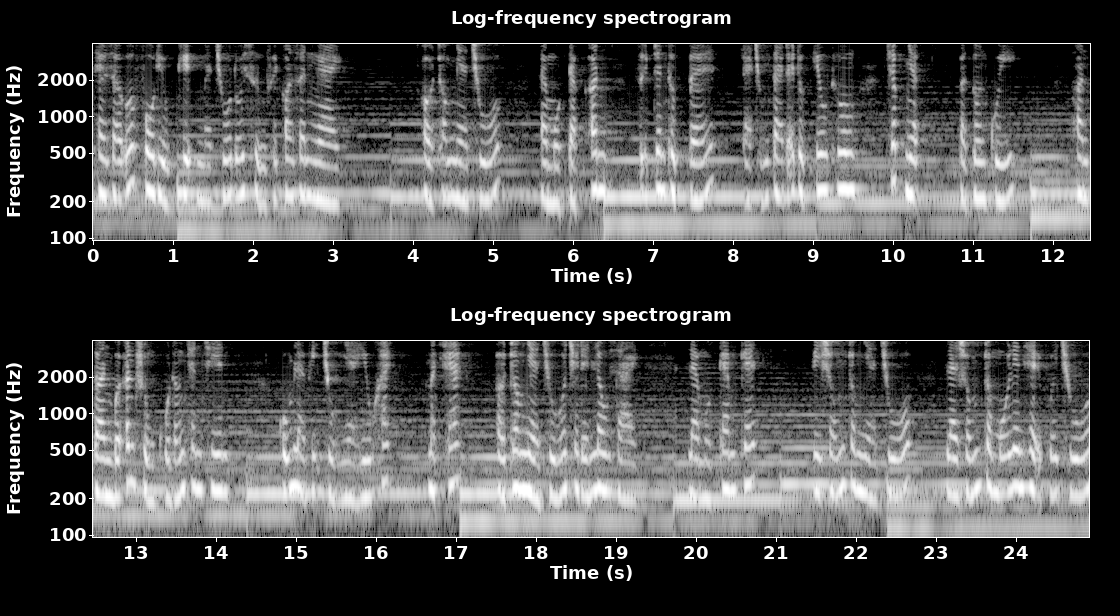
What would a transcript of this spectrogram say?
theo giao ước vô điều kiện mà Chúa đối xử với con dân Ngài. Ở trong nhà Chúa là một đặc ân dựa trên thực tế là chúng ta đã được yêu thương, chấp nhận và tôn quý, hoàn toàn bởi ân sủng của đấng chân chiên, cũng là vị chủ nhà hiếu khách. Mặt khác, ở trong nhà Chúa cho đến lâu dài là một cam kết vì sống trong nhà Chúa là sống trong mối liên hệ với Chúa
